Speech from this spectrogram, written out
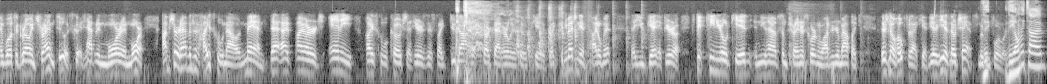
And well, it's a growing trend too. It's it's happening more and more. I'm sure it happens in high school now. And man, that I, I urge any high school coach that hears this, like, do not start that early with those kids. Like, can you imagine the entitlement that you get if you're a 15 year old kid and you have some trainer squirting water in your mouth? Like, there's no hope for that kid. He he has no chance moving the, forward. The only time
